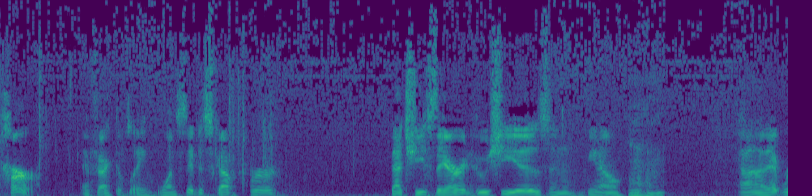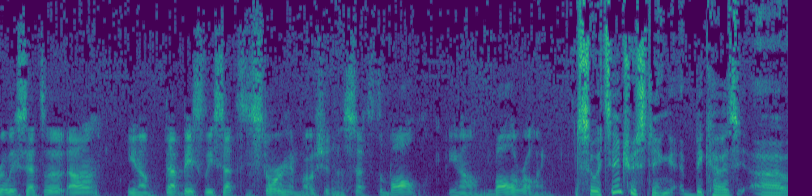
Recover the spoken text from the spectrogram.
her, effectively. Once they discover that she's there and who she is, and you know, uh, it really sets a, a you know that basically sets the story in motion and sets the ball you know ball rolling. So it's interesting because uh,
